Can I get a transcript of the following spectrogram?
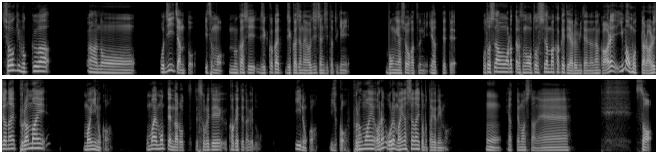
将棋僕は、あのーおじいちゃんといつも昔、実家帰実家じゃない、おじいちゃん家行った時に、盆や正月にやってて、お年玉もらったらそのお年玉かけてやるみたいな、なんかあれ、今思ったらあれじゃない？プラマイ、まあいいのか。お前持ってんだろっつってそれでかけてたけど、いいのかいいか。プラマイ、あれ？俺マイナスじゃないと思ったけど今。うん、やってましたね。そう。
